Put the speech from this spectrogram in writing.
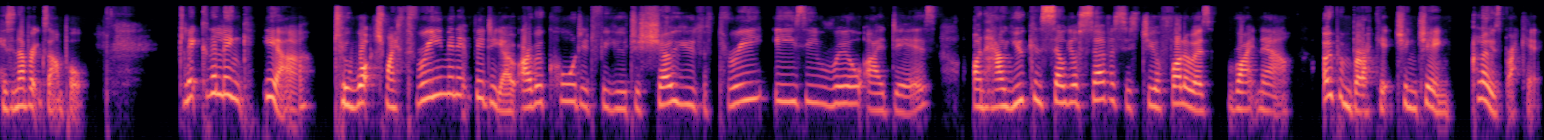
Here's another example. Click the link here to watch my three minute video I recorded for you to show you the three easy, real ideas on how you can sell your services to your followers right now. Open bracket, ching ching, close bracket.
